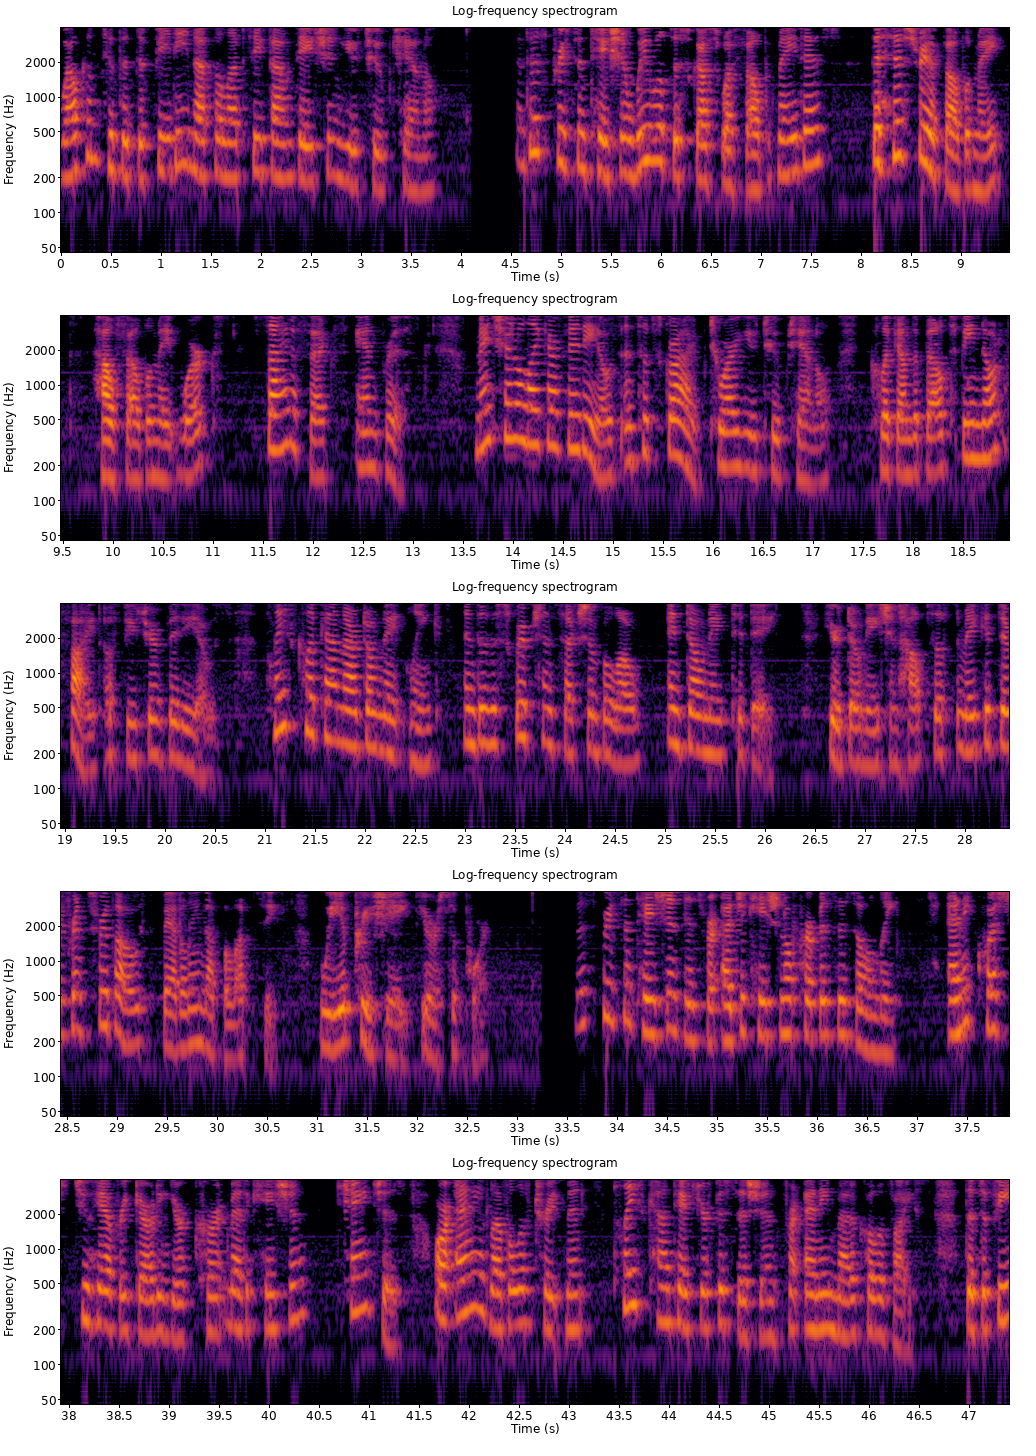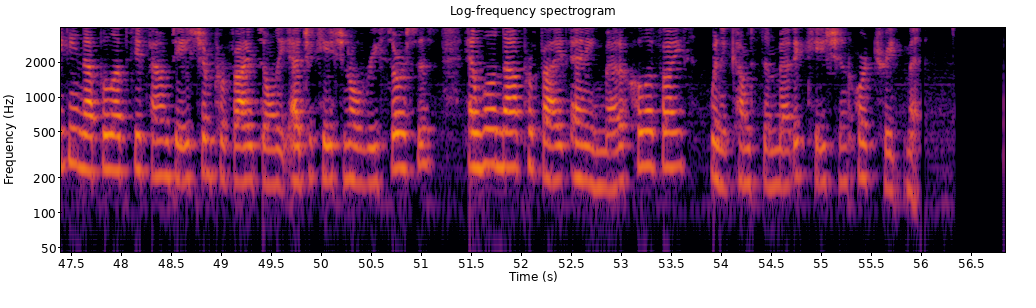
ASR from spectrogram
Welcome to the Defeating Epilepsy Foundation YouTube channel. In this presentation, we will discuss what felbamate is, the history of felbamate, how felbamate works, side effects, and risk. Make sure to like our videos and subscribe to our YouTube channel. Click on the bell to be notified of future videos. Please click on our donate link in the description section below and donate today. Your donation helps us to make a difference for those battling epilepsy. We appreciate your support. This presentation is for educational purposes only. Any questions you have regarding your current medication, changes, or any level of treatment, please contact your physician for any medical advice. The Defeating Epilepsy Foundation provides only educational resources and will not provide any medical advice when it comes to medication or treatment.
